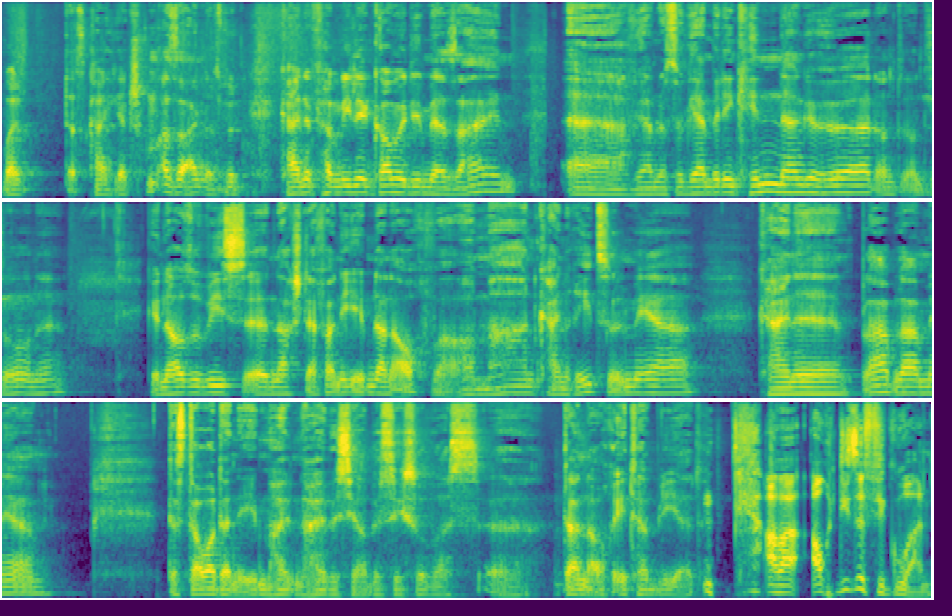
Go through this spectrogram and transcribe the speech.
weil das kann ich jetzt schon mal sagen, das wird keine Familiencomedy mehr sein. Äh, wir haben das so gern mit den Kindern gehört und, und so, ne? Genauso wie es äh, nach Stefanie eben dann auch war. Oh man, kein Rätsel mehr, keine Blabla mehr das dauert dann eben halt ein halbes Jahr, bis sich sowas äh, dann auch etabliert. Aber auch diese Figuren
